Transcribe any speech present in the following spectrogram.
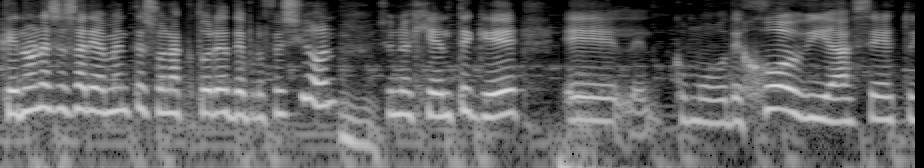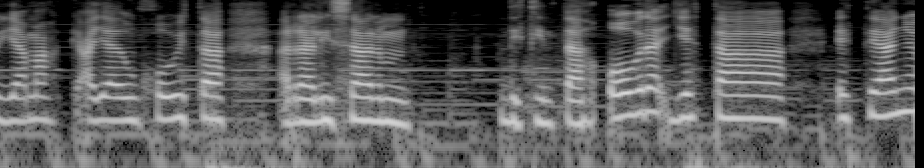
que no necesariamente son actores de profesión, sino gente que eh, como de hobby hace esto y ya más allá de un hobbyista realizan distintas obras y esta, este año,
